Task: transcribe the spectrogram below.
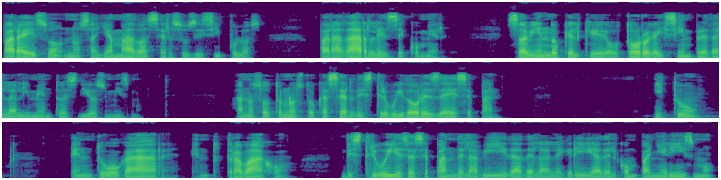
Para eso nos ha llamado a ser sus discípulos, para darles de comer, sabiendo que el que otorga y siempre da el alimento es Dios mismo. A nosotros nos toca ser distribuidores de ese pan. Y tú, en tu hogar, en tu trabajo, distribuyes ese pan de la vida, de la alegría, del compañerismo,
